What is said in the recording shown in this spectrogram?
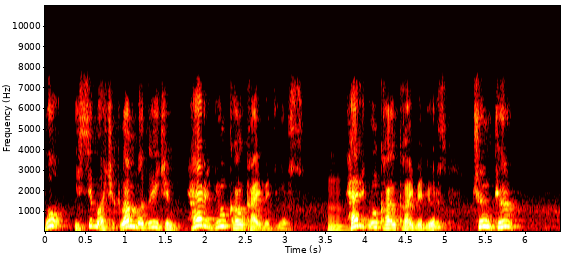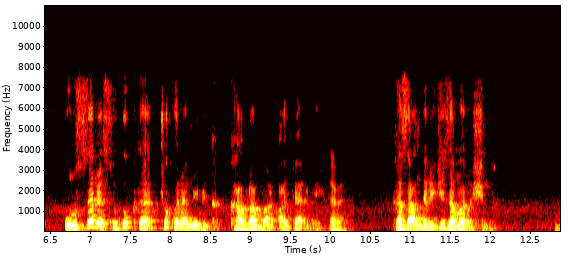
bu isim açıklanmadığı için her gün kan kaybediyoruz. Hmm. Her gün kan kaybediyoruz. Çünkü uluslararası hukukta çok önemli bir kavram var Alper Bey. Evet. Kazandırıcı zaman aşımı. Hmm.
